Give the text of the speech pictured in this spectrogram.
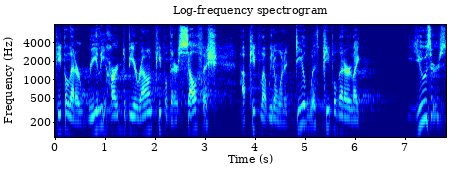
People that are really hard to be around, people that are selfish, uh, people that we don't want to deal with, people that are like users.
